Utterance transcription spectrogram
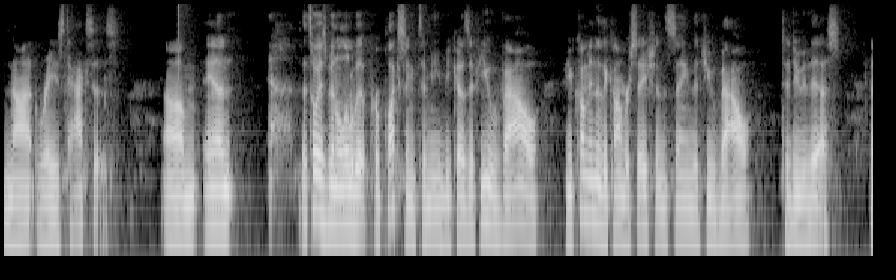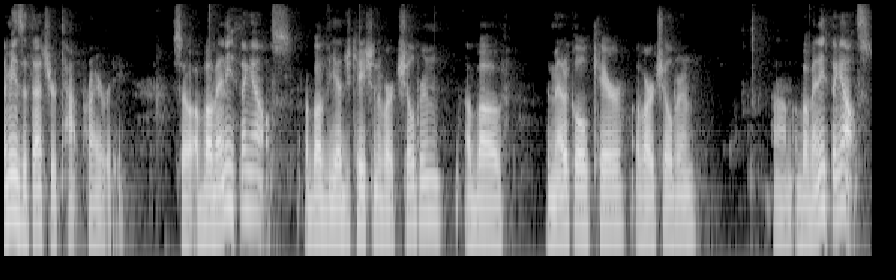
not raise taxes. Um, and that's always been a little bit perplexing to me because if you vow, if you come into the conversation saying that you vow to do this, that means that that's your top priority. So, above anything else, above the education of our children, above the medical care of our children, um, above anything else,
